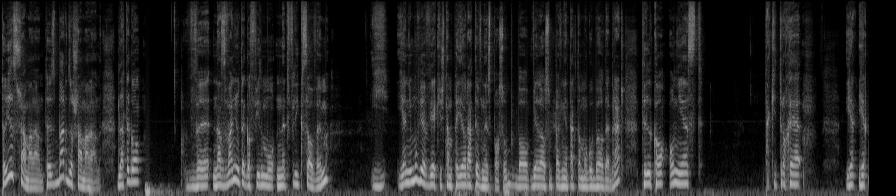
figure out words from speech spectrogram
To jest Shyamalan, to jest bardzo Shyamalan. Dlatego w nazwaniu tego filmu Netflixowym ja nie mówię w jakiś tam pejoratywny sposób, bo wiele osób pewnie tak to mogłoby odebrać, tylko on jest taki trochę jak, jak e,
